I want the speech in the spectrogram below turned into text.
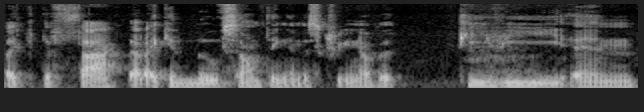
like the fact that I can move something in the screen of a TV and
